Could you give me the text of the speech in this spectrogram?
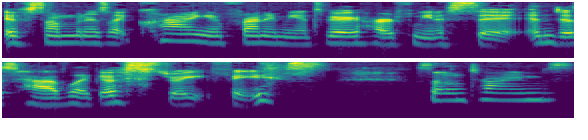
if someone is like crying in front of me, it's very hard for me to sit and just have like a straight face sometimes.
